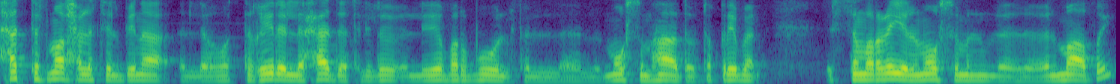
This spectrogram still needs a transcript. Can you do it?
حتى في مرحلة البناء اللي هو التغيير اللي حدث لليفربول في الموسم هذا وتقريبا استمرارية للموسم الماضي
